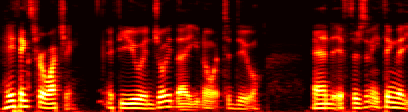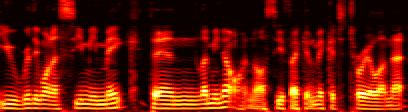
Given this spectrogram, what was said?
Hey, thanks for watching. If you enjoyed that, you know what to do. And if there's anything that you really want to see me make, then let me know and I'll see if I can make a tutorial on that.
